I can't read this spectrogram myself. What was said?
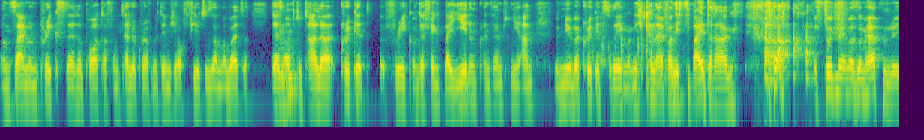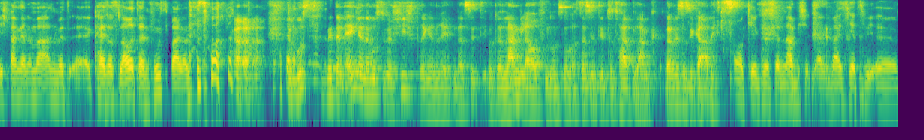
Und Simon Pricks, der Reporter vom Telegraph, mit dem ich auch viel zusammenarbeite, der ist mhm. auch totaler Cricket-Freak und der fängt bei jedem Grand Slam-Turnier an, mit mir über Cricket zu reden und ich kann einfach nichts beitragen. das tut mir immer so im Herzen weh. Ich fange dann immer an mit äh, Kaiserslautern, Fußball oder so. du musst mit dem Engländer musst du über Skispringen reden, das sind die, oder Langlaufen und sowas, da sind die total blank, da wissen sie gar nichts. Okay, gut, dann ich, weiß ich jetzt, wie, äh,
